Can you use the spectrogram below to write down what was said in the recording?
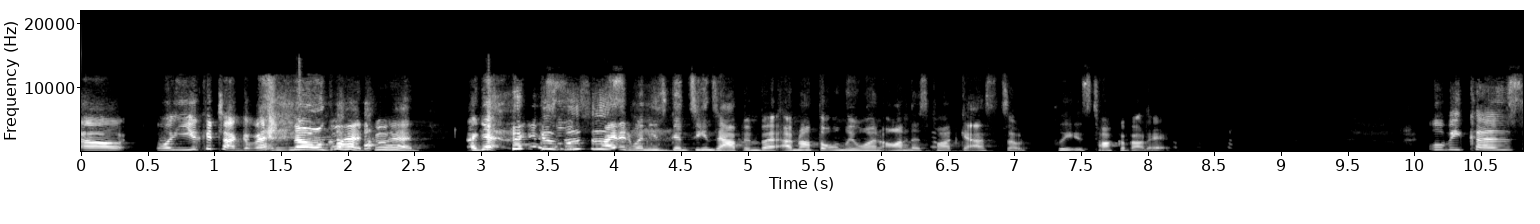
Oh, well, you could talk about it. no, go ahead. Go ahead. I get, I get so this is- excited when these good scenes happen, but I'm not the only one on this podcast. So please talk about it. Well, because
